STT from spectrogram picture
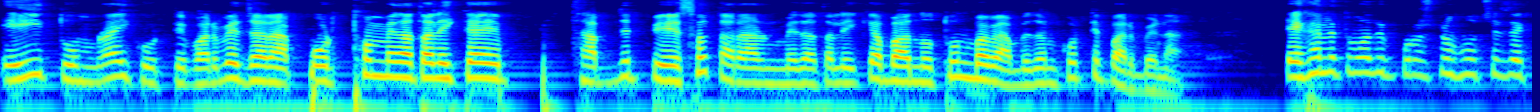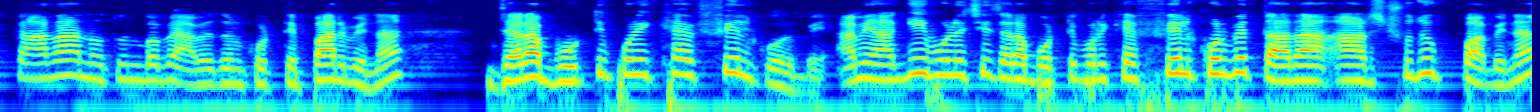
এই তোমরাই করতে পারবে। যারা প্রথম মেধা তালিকায় সাবজেক্ট পেয়েছ, তারা আর মেধা তালিকা বা নতুনভাবে আবেদন করতে পারবে না। এখানে তোমাদের প্রশ্ন হচ্ছে যে কারা নতুনভাবে আবেদন করতে পারবে না? যারা ভর্তি পরীক্ষায় ফেল করবে। আমি আগেই বলেছি, যারা ভর্তি পরীক্ষায় ফেল করবে, তারা আর সুযোগ পাবে না।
